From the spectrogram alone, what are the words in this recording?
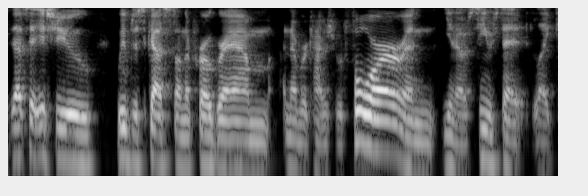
That's an issue we've discussed on the program a number of times before, and you know seems to like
